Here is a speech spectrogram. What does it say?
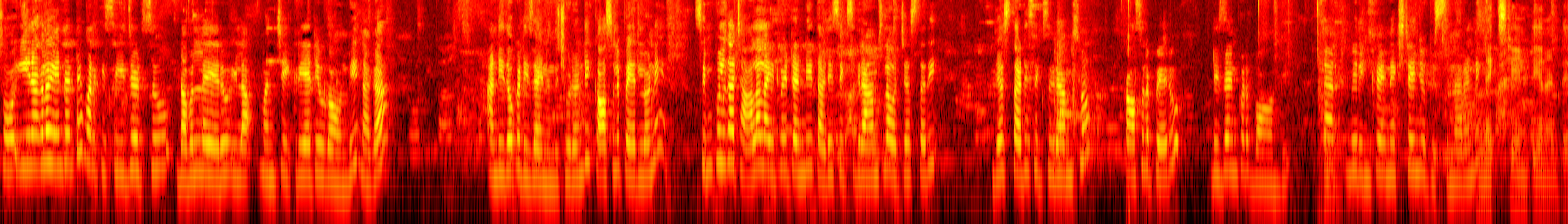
సో ఈ నగలో ఏంటంటే మనకి సీజెడ్స్ డబుల్ లేయరు ఇలా మంచి క్రియేటివ్గా ఉంది నగ. అండ్ ఇది ఒక డిజైన్ ఉంది చూడండి. కాసుల పేరులోనే సింపుల్గా చాలా లైట్ వెయిట్ అండి. థర్టీ సిక్స్ గ్రామ్స్లో వచ్చేస్తుంది. జస్ట్ థర్టీ సిక్స్ గ్రామ్స్లో కాసుల పేరు. డిజైన్ కూడా బాగుంది. సార్ మీరు ఇంకా నెక్స్ట్ ఏం చూపిస్తున్నారండి? నెక్స్ట్ ఏంటి అని అంటే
